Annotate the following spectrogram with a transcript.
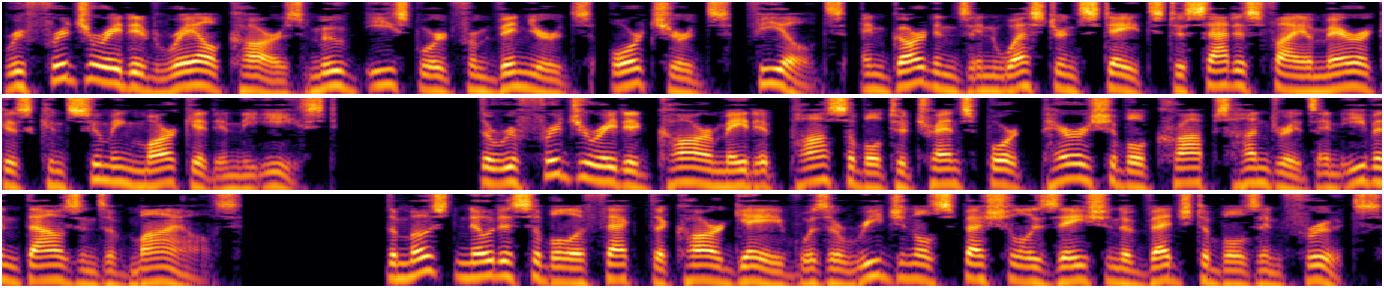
Refrigerated rail cars moved eastward from vineyards, orchards, fields, and gardens in western states to satisfy America's consuming market in the east. The refrigerated car made it possible to transport perishable crops hundreds and even thousands of miles. The most noticeable effect the car gave was a regional specialization of vegetables and fruits.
